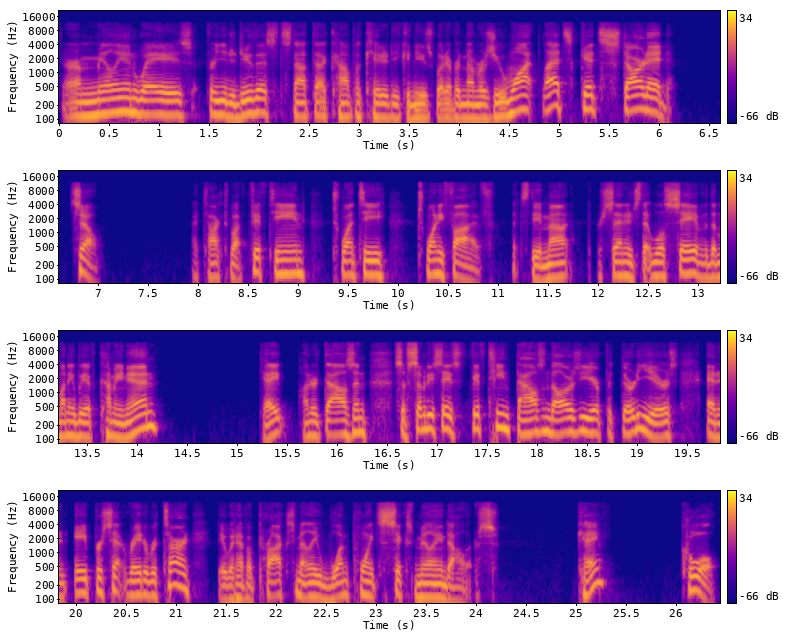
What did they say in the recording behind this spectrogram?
There are a million ways for you to do this. It's not that complicated. You can use whatever numbers you want. Let's get started. So, I talked about 15, 20, 25. That's the amount, percentage that we'll save of the money we have coming in. Okay, 100,000. So if somebody saves $15,000 a year for 30 years at an 8% rate of return, they would have approximately $1.6 million. Okay, cool.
